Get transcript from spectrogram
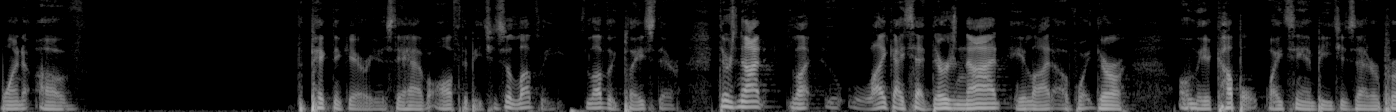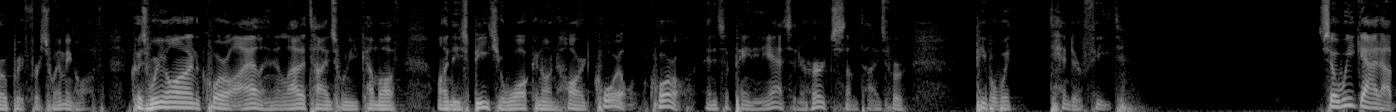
one of the picnic areas they have off the beach. It's a lovely, lovely place there there's not like like I said, there's not a lot of white. There are only a couple white sand beaches that are appropriate for swimming off because we're on Coral Island. And a lot of times when you come off on these beaches, you're walking on hard coral, coral, and it's a pain in the ass, and it hurts sometimes for people with tender feet. So we got up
